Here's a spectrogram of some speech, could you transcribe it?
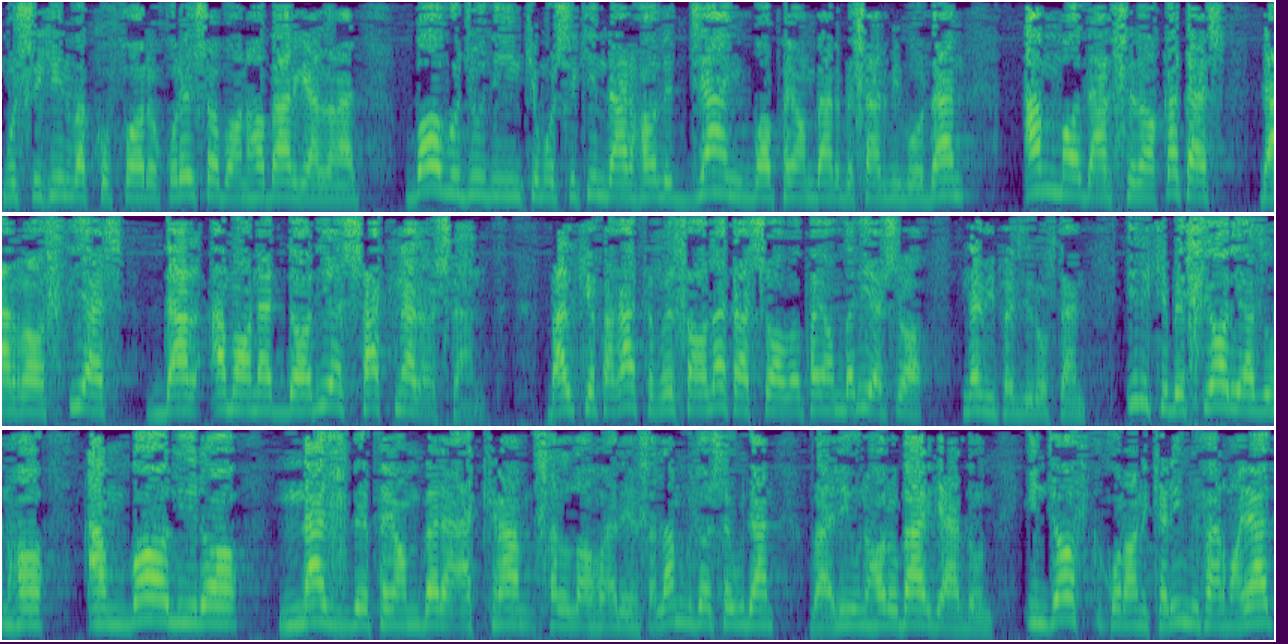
مشرکین و کفار قریش را به آنها برگرداند. با وجود اینکه مشرکین در حال جنگ با پیامبر به سر می بردن اما در صداقتش در راستیش در امانتداریش شک نداشتند. بلکه فقط رسالتش را و پیامبریش را نمیپذیرفتند. اینی که بسیاری از اونها اموالی را نزد پیامبر اکرم صلی الله علیه وسلم گذاشته بودند و علی اونها رو برگردوند. اینجاست که قرآن کریم میفرماید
